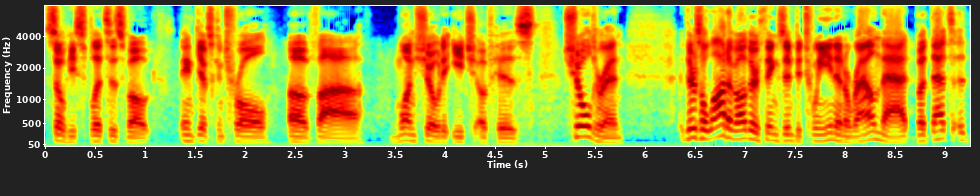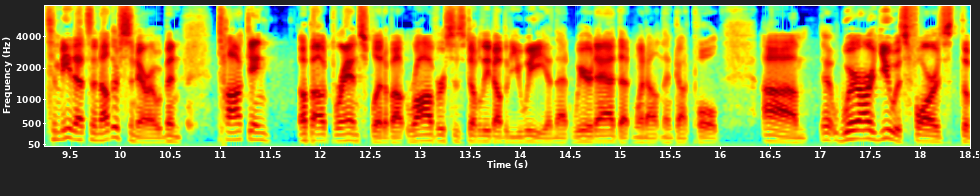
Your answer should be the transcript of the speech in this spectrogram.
so he splits his vote and gives control of uh, one show to each of his children there's a lot of other things in between and around that, but that's to me that's another scenario. We've been talking about brand split, about Raw versus WWE, and that weird ad that went out and then got pulled. Um, where are you as far as the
